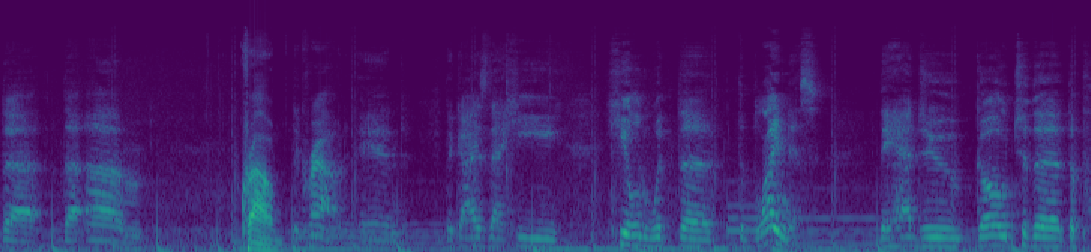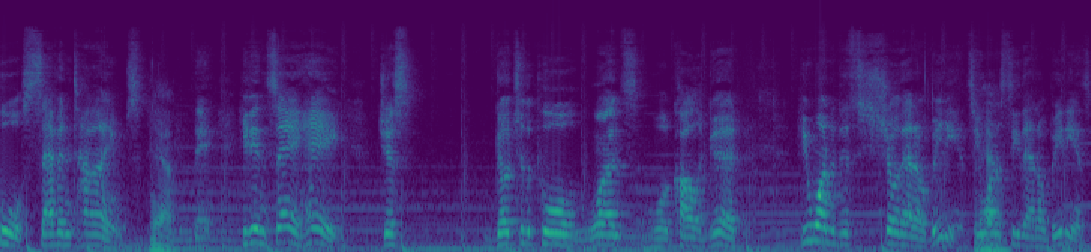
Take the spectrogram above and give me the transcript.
the the um Crowd. the crowd and the guys that he healed with the the blindness. They had to go to the the pool seven times. Yeah. they, he didn't say hey just go to the pool once we'll call it good. He wanted to show that obedience. He Yeah. wanted to see that obedience.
